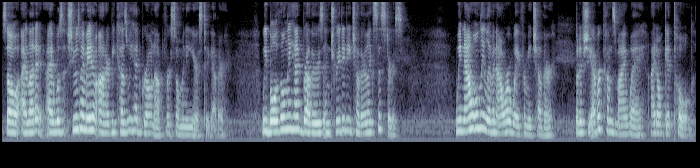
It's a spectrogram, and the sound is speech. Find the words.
so I let it I was she was my maid of honor because we had grown up for so many years together. We both only had brothers and treated each other like sisters. We now only live an hour away from each other, but if she ever comes my way, I don't get told.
